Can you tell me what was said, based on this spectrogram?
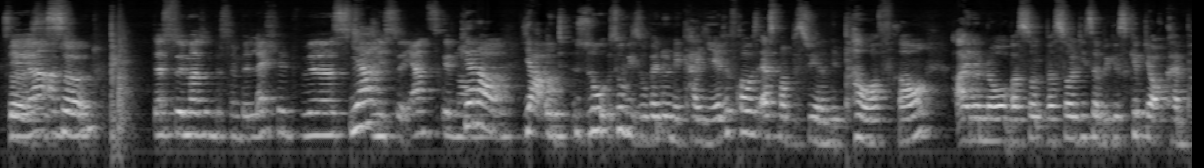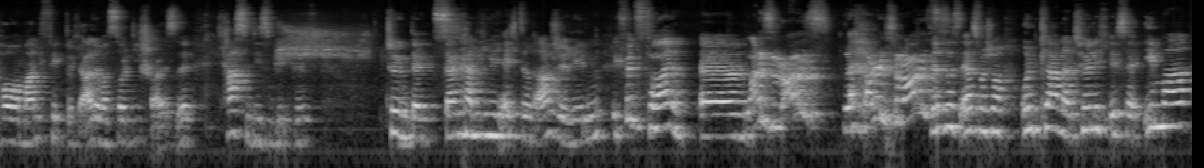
So, ja, ja so, dass du immer so ein bisschen belächelt wirst, ja. nicht so ernst genommen. Genau, ja, und so, sowieso, wenn du eine Karrierefrau bist, erstmal bist du ja eine Powerfrau. I don't know, was soll, was soll dieser Begriff? Es gibt ja auch keinen Powermann, fickt euch alle, was soll die Scheiße? Ich hasse diesen Begriff. Entschuldigung, da, da kann ich mich echt in Rage reden. Ich find's toll. Ähm, Lass raus! Lass raus! Das ist erstmal schon. Und klar, natürlich ist er immer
